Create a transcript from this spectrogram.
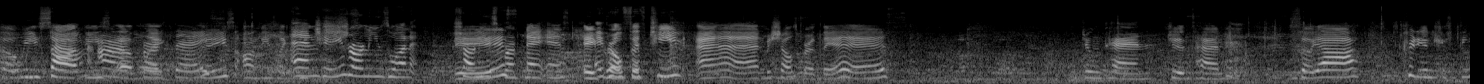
So we saw these um, like these on these like and keychains. Charlene's one. Charlene's birthday is April 15, 15, and Michelle's birthday is June 10. June 10. So yeah, it's pretty interesting.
